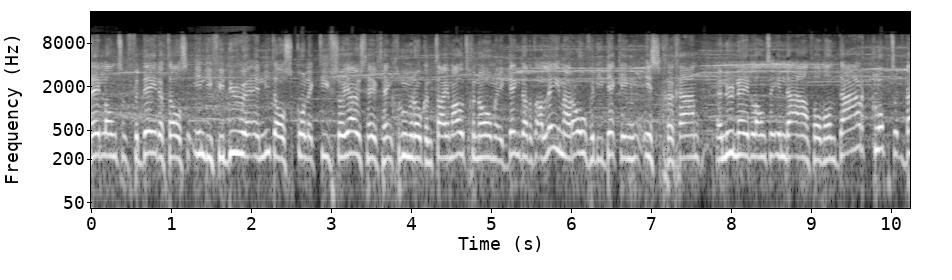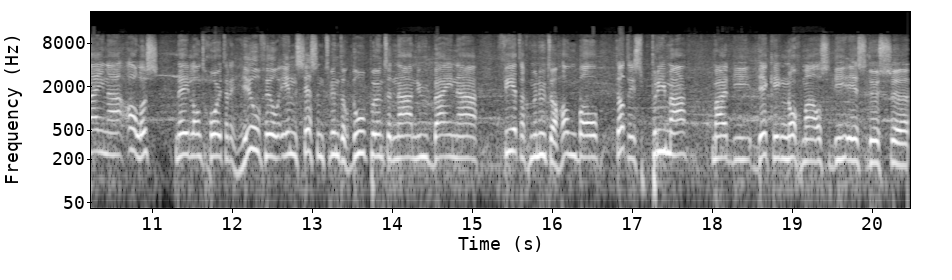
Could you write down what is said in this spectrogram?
Nederland verdedigt als individuen en niet als collectief. Zojuist heeft Henk Groener ook een time-out genomen. Ik denk dat het alleen maar over die dekking is gegaan. En nu Nederland in de aanval. Want daar klopt bijna alles. Nederland gooit er heel veel in. 26 doelpunten na nu bijna 40 minuten handbal. Dat is prima. Maar die dekking nogmaals, die is dus uh,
